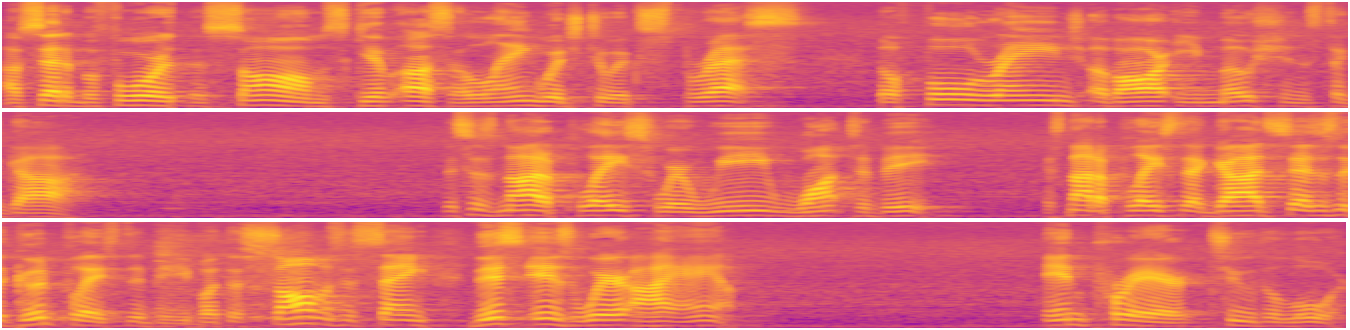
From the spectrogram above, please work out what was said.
I've said it before the Psalms give us a language to express the full range of our emotions to God. This is not a place where we want to be. It's not a place that God says is a good place to be, but the psalmist is saying, This is where I am in prayer to the Lord.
